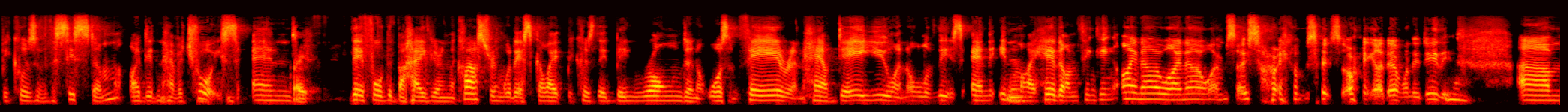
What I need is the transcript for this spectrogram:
because of the system i didn't have a choice and right. therefore the behavior in the classroom would escalate because they'd been wronged and it wasn't fair and how dare you and all of this and in yeah. my head i'm thinking i know i know i'm so sorry i'm so sorry i don't want to do this yeah. um,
